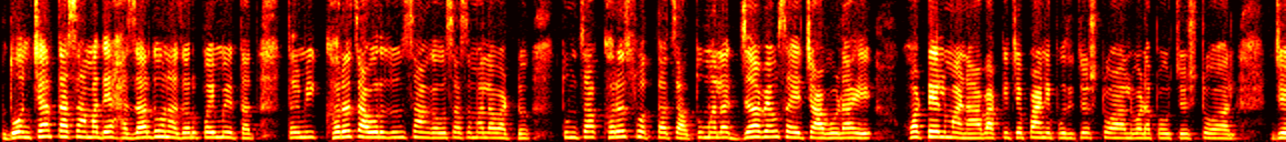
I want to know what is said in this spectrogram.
दोन चार तासामध्ये हजार दोन हजार रुपये मिळतात. तर मी खरंच आवर्जून सांगावंसं असं मला वाटतं. तुमचा खरंच स्वतःचा तुम्हाला ज्या व्यवसायाची आवड आहे हॉटेल म्हणा बाकीचे पाणीपुरीचे स्टॉल वडापावचे स्टॉल जे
